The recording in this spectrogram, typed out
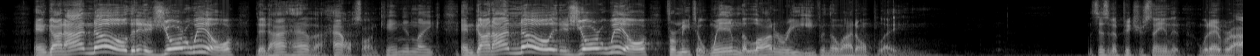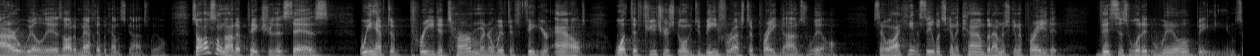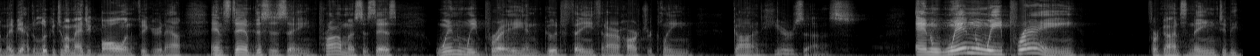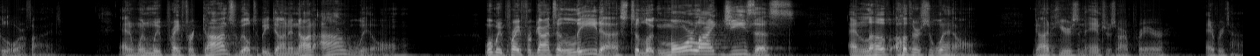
And God, I know that it is your will that I have a house on Canyon Lake. And God, I know it is your will for me to win the lottery even though I don't play. This isn't a picture saying that whatever our will is automatically becomes God's will. It's also not a picture that says we have to predetermine or we have to figure out what the future is going to be for us to pray God's will. Say, well, I can't see what's going to come, but I'm just going to pray that this is what it will be. And so maybe I have to look into my magic ball and figure it out. Instead, this is a promise that says, when we pray in good faith and our hearts are clean, God hears us. And when we pray for God's name to be glorified, and when we pray for God's will to be done and not our will, when we pray for God to lead us to look more like Jesus and love others well, God hears and answers our prayer every time.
